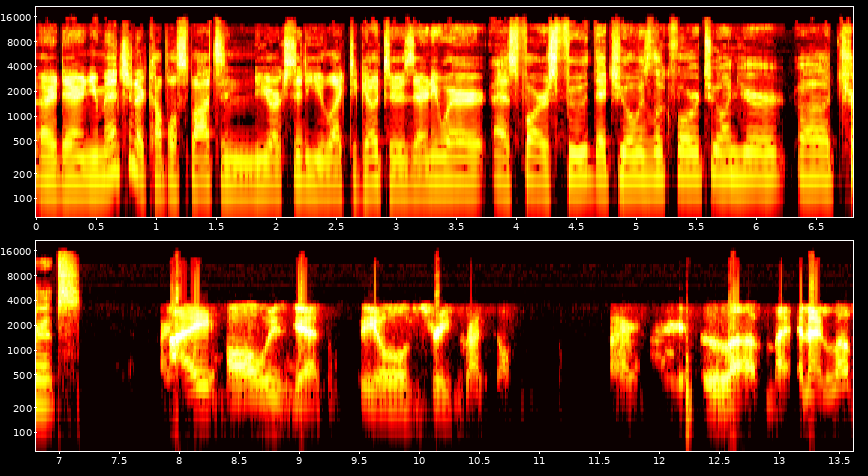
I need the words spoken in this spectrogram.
All right, Darren, you mentioned a couple spots in New York City you like to go to. Is there anywhere as far as food that you always look forward to on your uh, trips? I always get the old street pretzel. I, I love my, and I love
